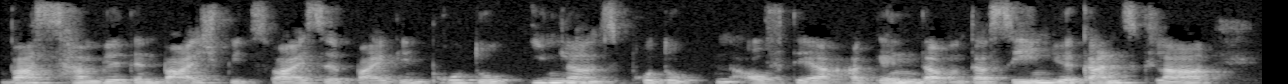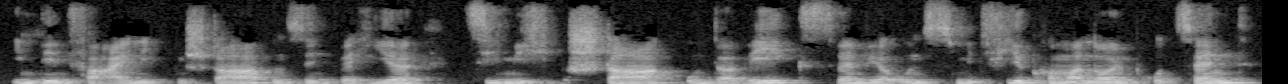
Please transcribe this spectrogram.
was haben wir denn beispielsweise bei den Bruttoinlandsprodukten auf der Agenda? Und da sehen wir ganz klar, in den Vereinigten Staaten sind wir hier ziemlich stark unterwegs. Wenn wir uns mit 4,9 Prozent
